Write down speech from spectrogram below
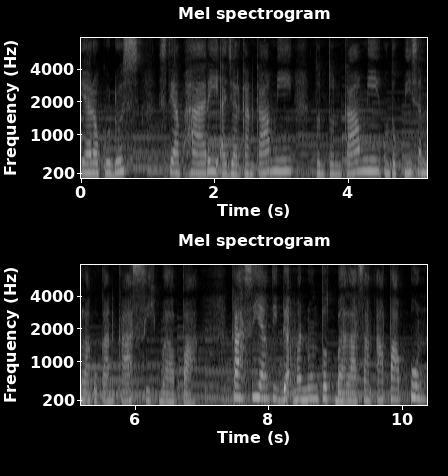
Ya Roh Kudus, setiap hari ajarkan kami, tuntun kami untuk bisa melakukan kasih Bapa. Kasih yang tidak menuntut balasan apa pun.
